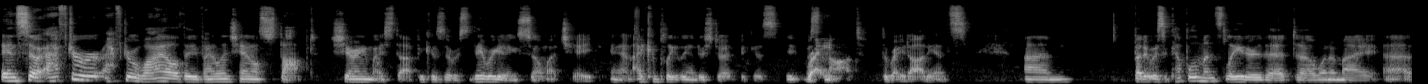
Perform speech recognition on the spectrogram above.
and so after after a while, the Violin Channel stopped sharing my stuff because there was they were getting so much hate, and I completely understood because it was right. not the right audience. Um, but it was a couple of months later that uh, one of my uh,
